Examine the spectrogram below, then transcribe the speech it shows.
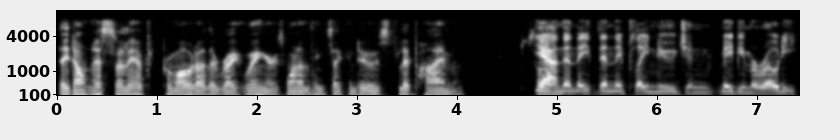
they don't necessarily have to promote other right wingers. One of the things they can do is flip Hyman. So, yeah, and then they then they play Nuge and maybe Marody.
